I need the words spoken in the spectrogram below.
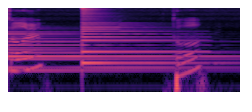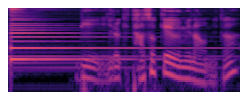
솔, 도, 미 이렇게 다섯 개의 음이 나옵니다.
